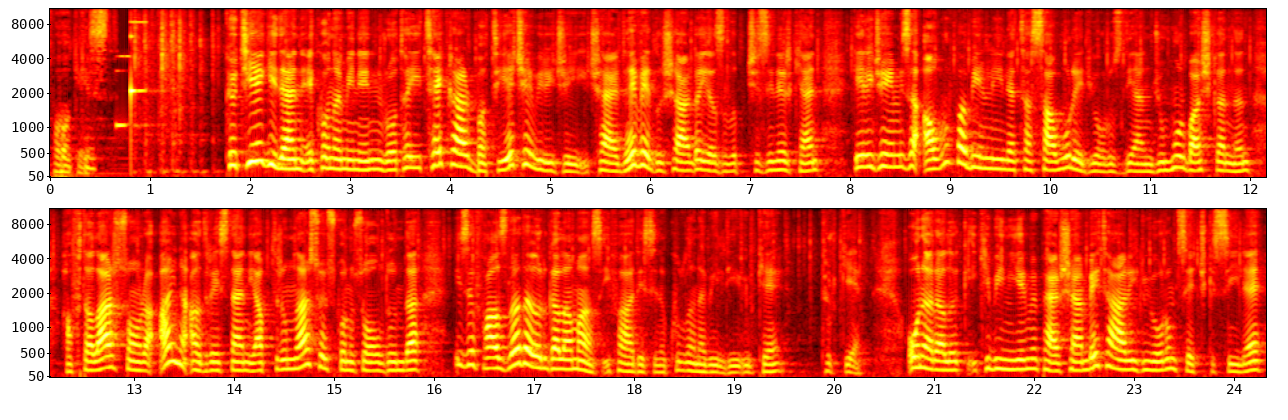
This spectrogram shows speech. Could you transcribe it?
Podcast. Kötüye giden ekonominin rotayı tekrar batıya çevireceği içeride ve dışarıda yazılıp çizilirken geleceğimizi Avrupa Birliği ile tasavvur ediyoruz diyen Cumhurbaşkanı'nın haftalar sonra aynı adresten yaptırımlar söz konusu olduğunda bizi fazla da ırgalamaz ifadesini kullanabildiği ülke Türkiye. 10 Aralık 2020 Perşembe tarihli yorum seçkisiyle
